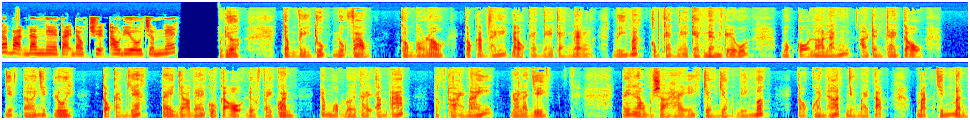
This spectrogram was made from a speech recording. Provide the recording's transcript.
Các bạn đang nghe tại đọc truyện audio.net đưa, cầm viên thuốc nuốt vào. Không bao lâu, cậu cảm thấy đầu càng ngày càng nặng, mí mắt cũng càng ngày càng nặng trĩu. Một cổ lo lắng ở trên trán cậu, nhích tới nhích lui. Cậu cảm giác tay nhỏ bé của cậu được vây quanh trong một đôi tay ấm áp, thật thoải mái. Đó là gì? Đáy lòng sợ hãi dần dần biến mất. Cậu quên hết những bài tập, mặt chính mình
